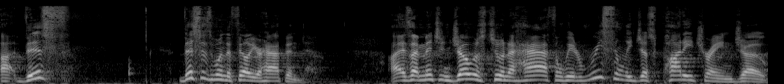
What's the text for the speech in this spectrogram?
Uh, this, this is when the failure happened. As I mentioned, Joe was two and a half, and we had recently just potty trained Joe.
